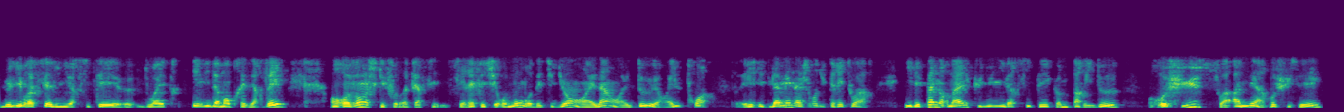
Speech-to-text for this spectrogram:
Le libre accès à l'université euh, doit être évidemment préservé. En revanche, ce qu'il faudrait faire, c'est réfléchir au nombre d'étudiants en L1, en L2 et en L3, et, et de l'aménagement du territoire. Il n'est pas normal qu'une université comme Paris 2 refuse, soit amenée à refuser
